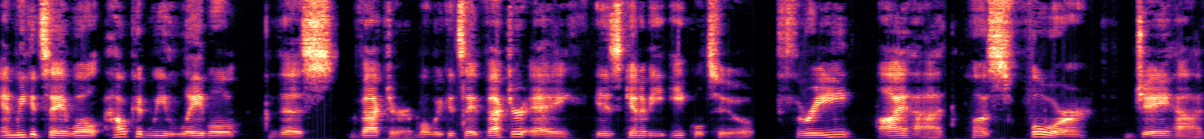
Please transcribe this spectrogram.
And we could say, well, how could we label this vector? Well, we could say vector A is going to be equal to 3 i hat plus 4 j hat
